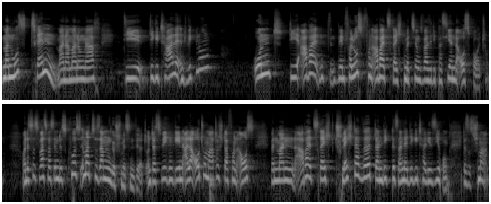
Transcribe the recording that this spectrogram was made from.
man muss trennen, meiner Meinung nach, die digitale Entwicklung und die Arbeit, den Verlust von Arbeitsrechten bzw. die passierende Ausbeutung. Und das ist was, was im Diskurs immer zusammengeschmissen wird. Und deswegen gehen alle automatisch davon aus, wenn mein Arbeitsrecht schlechter wird, dann liegt es an der Digitalisierung. Das ist Schmarrn.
